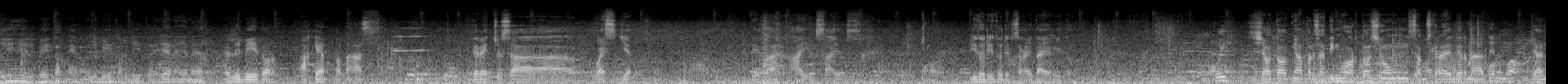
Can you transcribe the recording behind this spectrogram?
Ayun yung elevator, mayroong elevator dito. Ayan, ayan, ayan. Elevator, akyat pataas. Diretso sa WestJet. Diba? Ayos, ayos. Dito, dito, dito, sakay tayo rito. Uy, shoutout nga pala sa Team Hortons yung subscriber natin ano, Diyan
